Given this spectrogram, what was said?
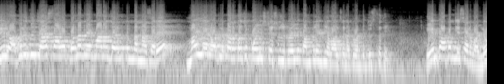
మీరు అభివృద్ధి చేస్తామో పునర్నిర్మాణం జరుగుతుందన్నా సరే మళ్ళీ రోడ్ల మీదకి వచ్చి పోలీస్ స్టేషన్లకు వెళ్ళి కంప్లైంట్లు ఇవ్వాల్సినటువంటి దుస్థితి. ఏం పాపం చేశారు వాళ్ళు?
